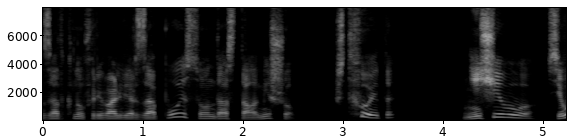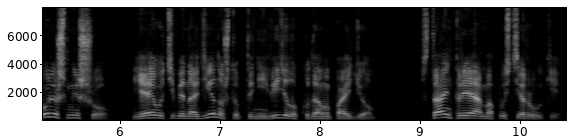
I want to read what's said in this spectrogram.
Заткнув револьвер за пояс, он достал мешок. «Что это?» «Ничего, всего лишь мешок. Я его тебе надену, чтобы ты не видела, куда мы пойдем. Встань прямо, опусти руки».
